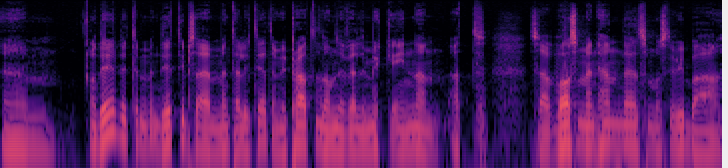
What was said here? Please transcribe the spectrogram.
Ehm, och det är, lite, det är typ så mentaliteten. Vi pratade om det väldigt mycket innan. Att så här, vad som än händer så måste vi bara,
